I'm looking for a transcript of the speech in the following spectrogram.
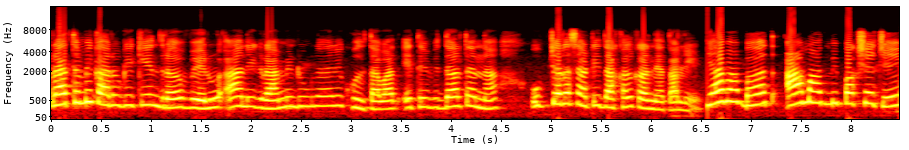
प्राथमिक आरोग्य केंद्र वेरूळ आणि ग्रामीण रुग्णालय खुलताबाद येथे विद्यार्थ्यांना उपचारासाठी दाखल करण्यात आले. याबाबत आम आदमी पक्षाचे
